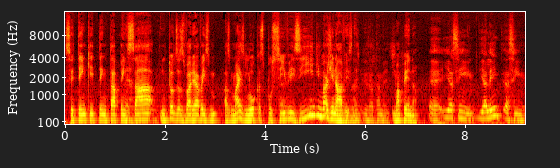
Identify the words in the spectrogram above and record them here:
você tem que tentar pensar em todas as variáveis as mais loucas possíveis e inimagináveis, né? Exatamente. Uma pena. É, e assim, e além, assim,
